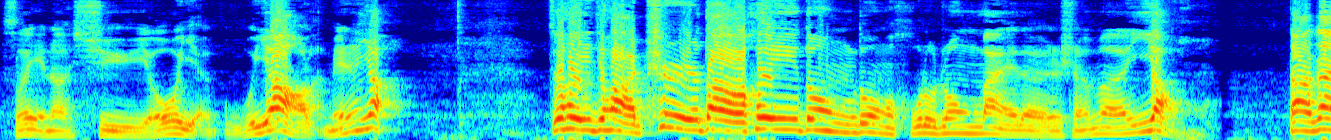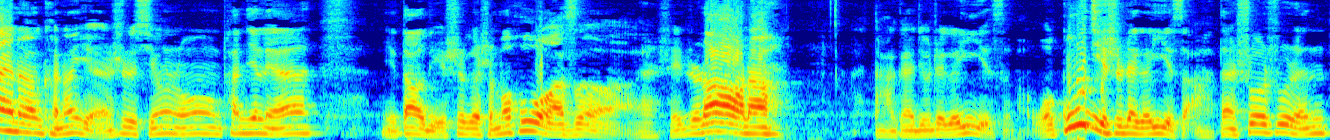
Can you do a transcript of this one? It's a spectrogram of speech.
所以呢，许由也不要了，没人要。最后一句话：“赤道黑洞洞，葫芦中卖的什么药？”大概呢，可能也是形容潘金莲，你到底是个什么货色？谁知道呢？大概就这个意思吧，我估计是这个意思啊。但说书人，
